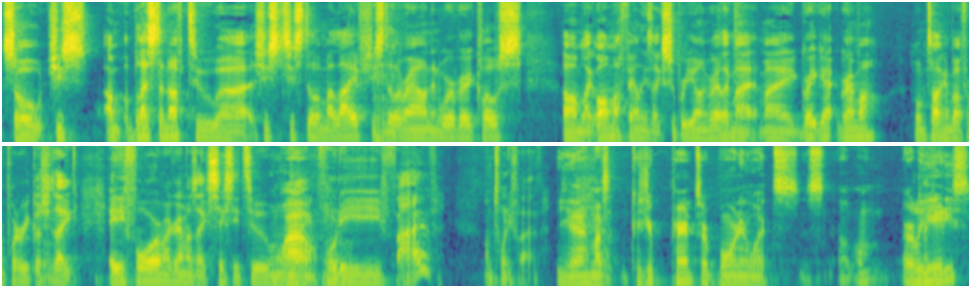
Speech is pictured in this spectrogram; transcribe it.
so she's I'm blessed enough to uh, she's she's still in my life. She's mm-hmm. still around, and we're very close. Um, like all my family's like super young, right? Like my my great grandma, who I'm talking about from Puerto Rico, mm-hmm. she's like 84. My grandma's like 62. Wow. Like 45. Mm. I'm 25. Yeah, my because your parents are born in what um, early like, 80s.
